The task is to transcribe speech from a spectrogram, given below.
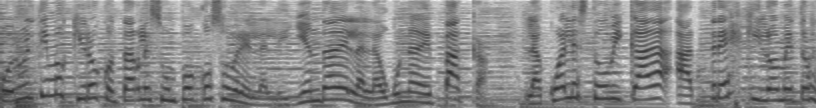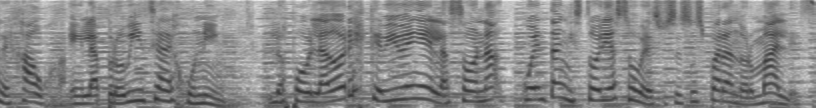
Por último, quiero contarles un poco sobre la leyenda de la laguna de Paca, la cual está ubicada a 3 kilómetros de Jauja, en la provincia de Junín. Los pobladores que viven en la zona cuentan historias sobre sucesos paranormales.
